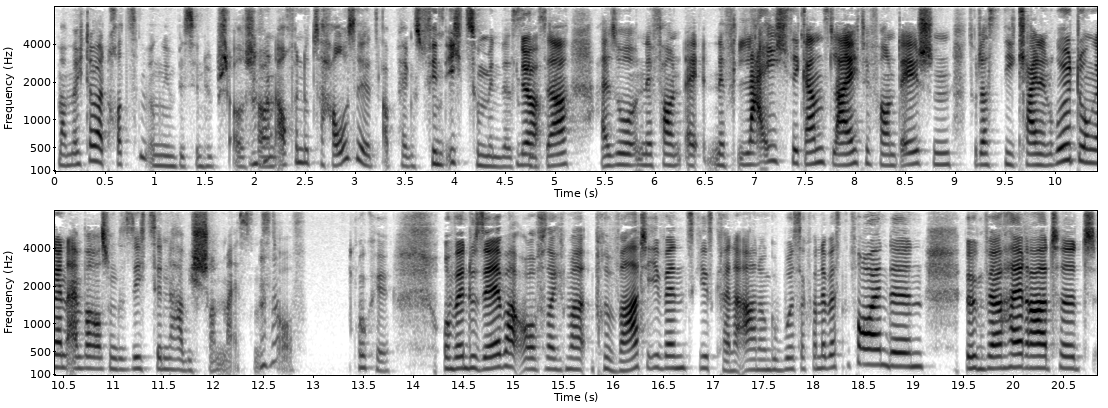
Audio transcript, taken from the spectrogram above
man möchte aber trotzdem irgendwie ein bisschen hübsch ausschauen, mhm. auch wenn du zu Hause jetzt abhängst, finde ich zumindest, ja. ja. Also eine, äh, eine leichte, ganz leichte Foundation, sodass die kleinen Rötungen einfach aus dem Gesicht sind, habe ich schon meistens mhm. drauf. Okay. Und wenn du selber auf, sag ich mal, private Events gehst, keine Ahnung, Geburtstag von der besten Freundin, irgendwer heiratet,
